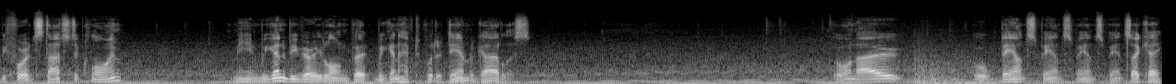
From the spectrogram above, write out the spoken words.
before it starts to climb. Man, we're going to be very long, but we're going to have to put it down regardless. Oh no. Oh, bounce, bounce, bounce, bounce. Okay.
